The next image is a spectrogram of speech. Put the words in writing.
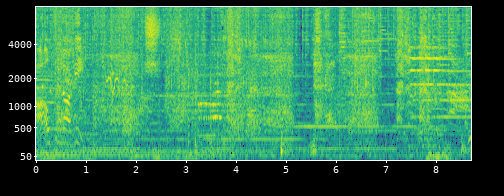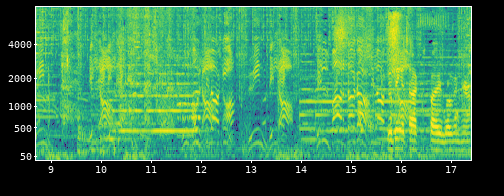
Ja. Viltelagi. Byen. Villeg. Uhur. Viltelagi. Byen. Villeg. Vilbardaga. They're being attacked by Logan here.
